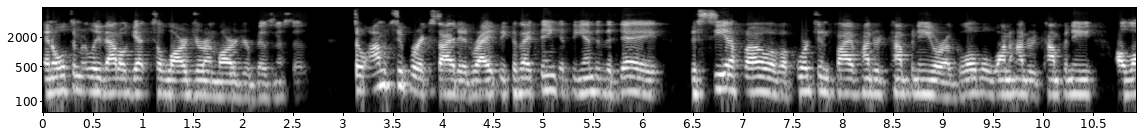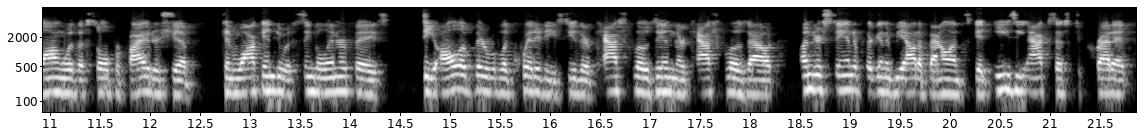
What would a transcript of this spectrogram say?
and ultimately that'll get to larger and larger businesses. So I'm super excited, right? Because I think at the end of the day, the CFO of a Fortune 500 company or a Global 100 company, along with a sole proprietorship, can walk into a single interface, see all of their liquidity, see their cash flows in, their cash flows out, understand if they're going to be out of balance, get easy access to credit,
